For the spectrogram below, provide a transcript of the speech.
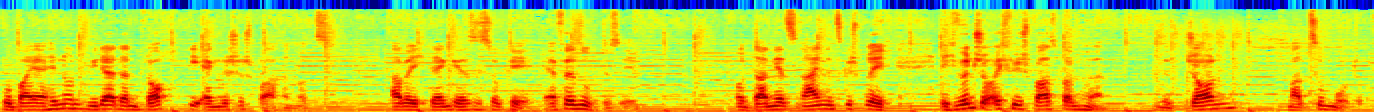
wobei er hin und wieder dann doch die englische Sprache nutzt. Aber ich denke, es ist okay. Er versucht es eben. Und dann jetzt rein ins Gespräch. Ich wünsche euch viel Spaß beim Hören. Mit John Matsumoto.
